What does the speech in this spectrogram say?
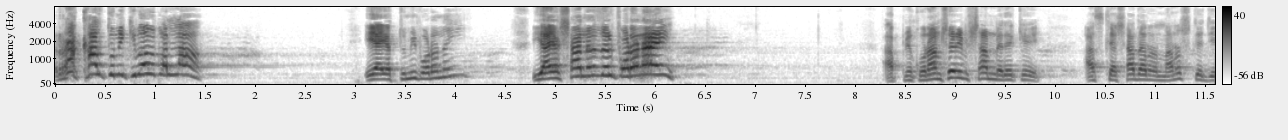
রাখাল, তুমি কীভাবে বললা? এই আয়াত তুমি পড়ো নাই? এ আয়াত শাহ নজরুল পড়ো নাই? আপনি কোরআন শরীফ সামনে রেখে আজকে সাধারণ মানুষকে যে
